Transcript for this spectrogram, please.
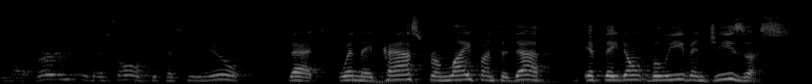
He had a burden for their souls because he knew that when they pass from life unto death, if they don't believe in Jesus,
